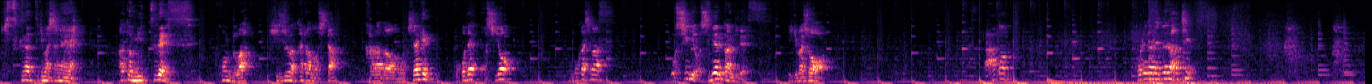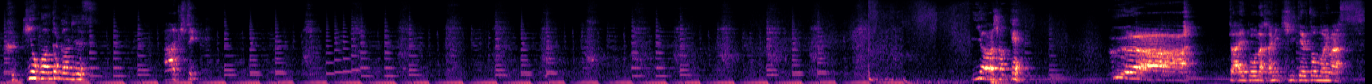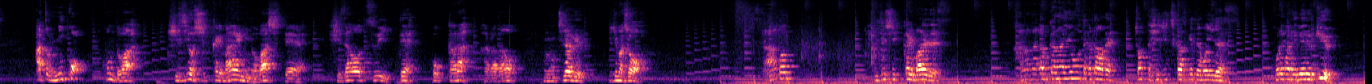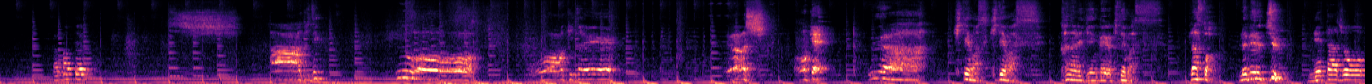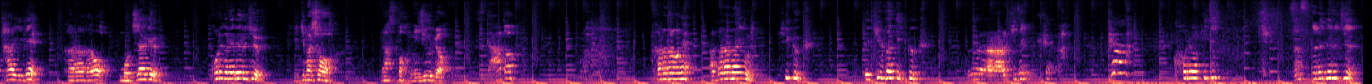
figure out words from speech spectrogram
きつくなってきましたね。あと3つです。今度は肘は肩の下体を持ち上げる。ここで腰を動かします。お尻を締める感じです。いきましょう。スタート。これがレベル8腹筋を行ってる感じです。あーきつい。よし OK うわー。だいぶお腹に効いてると思います。あと2個。今度は肘をしっかり前に伸ばして膝をついてこっから体を持ち上げる。いきましょう。スタート。肘しっかり前です。体が浮かないよって方はねちょっと肘近づけてもいいです。これがレベル9頑張って。あーきついうおーうわきついよしオッケーうわー来てます。来てます。かなり限界が来てます。ラストレベル10寝た状態で体を持ち上げるこれがレベル10いきましょうラスト20秒スタート体はね上がらないように低くできるだけ低く。うわーきついこれはきついさすがレベル10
